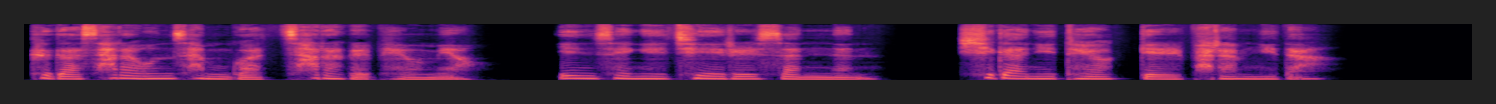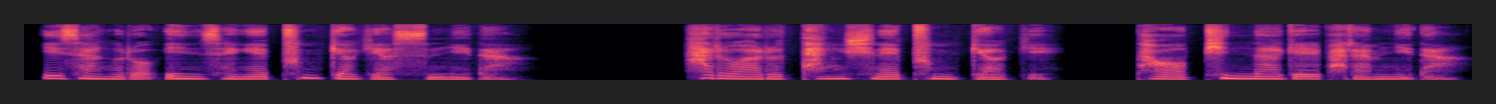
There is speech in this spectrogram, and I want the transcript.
그가 살아온 삶과 철학을 배우며 인생의 지혜를 쌓는 시간이 되었길 바랍니다. 이상으로 인생의 품격이었습니다. 하루하루 당신의 품격이 더 빛나길 바랍니다.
